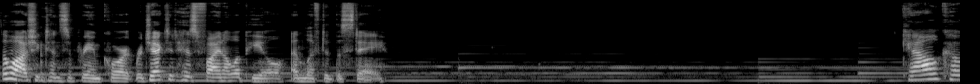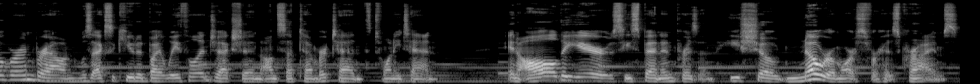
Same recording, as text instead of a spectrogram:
the Washington Supreme Court rejected his final appeal and lifted the stay. Cal Coburn Brown was executed by lethal injection on September 10, 2010. In all the years he spent in prison, he showed no remorse for his crimes.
